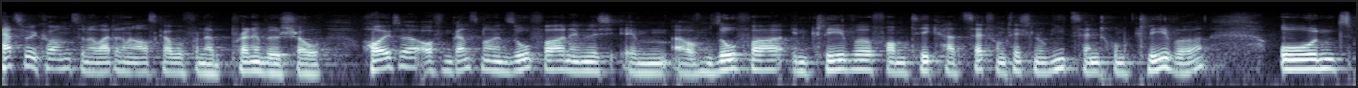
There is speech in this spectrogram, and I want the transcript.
Herzlich willkommen zu einer weiteren Ausgabe von der Prennable Show. Heute auf einem ganz neuen Sofa, nämlich im, äh, auf dem Sofa in Kleve vom TKZ, vom Technologiezentrum Kleve. Und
